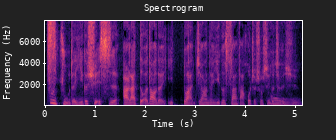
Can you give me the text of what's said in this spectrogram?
自主的一个学习而来得到的一段这样的一个算法，或者说是一个程序。哦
